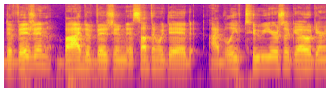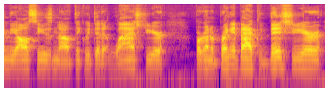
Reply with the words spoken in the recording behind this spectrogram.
division by division. is something we did, I believe, two years ago during the off season. I don't think we did it last year. We're going to bring it back this year,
